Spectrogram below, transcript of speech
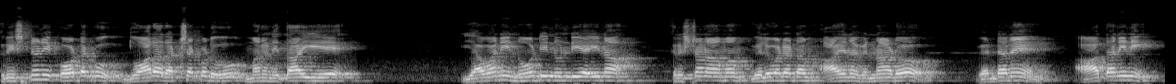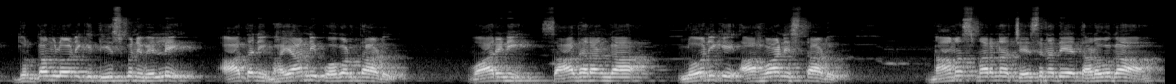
కృష్ణుని కోటకు ద్వార రక్షకుడు మన నితాయియే ఎవని నోటి నుండి అయినా కృష్ణనామం వెలువడటం ఆయన విన్నాడో వెంటనే అతనిని దుర్గంలోనికి తీసుకుని వెళ్ళి అతని భయాన్ని పోగొడతాడు. వారిని సాధారణంగా లోనికి ఆహ్వానిస్తాడు. నామస్మరణ చేసినదే తడవుగా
